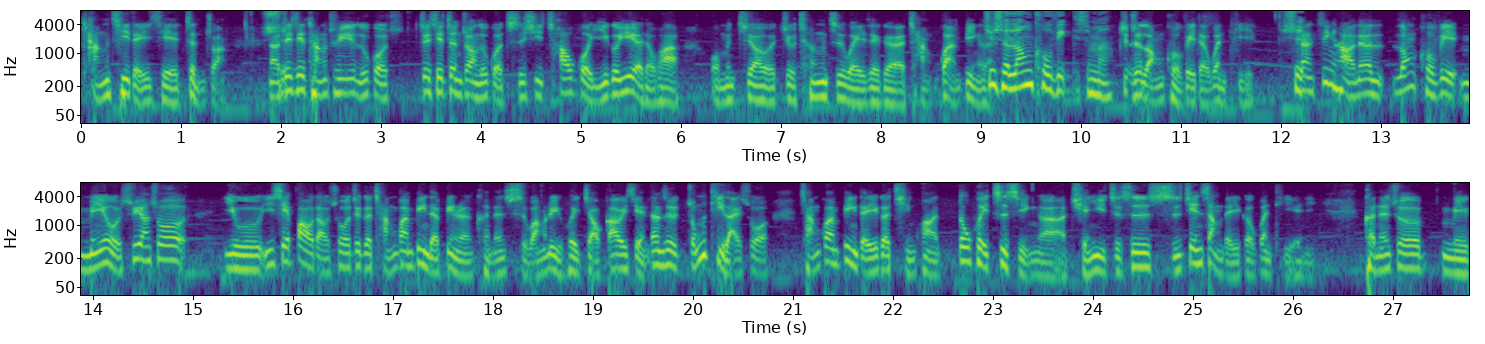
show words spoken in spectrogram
长期的一些症状。那这些长期如果这些症状如果持续超过一个月的话，我们就要就称之为这个肠冠病了。就是 long covid 是吗？就是 long covid 的问题。是。但幸好呢，long covid 没有，虽然说。有一些报道说，这个肠冠病的病人可能死亡率会较高一些，但是总体来说，肠冠病的一个情况都会自行啊痊愈，只是时间上的一个问题而已。可能说每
